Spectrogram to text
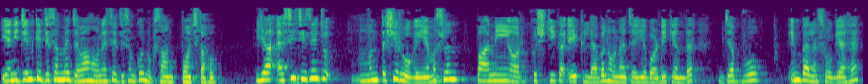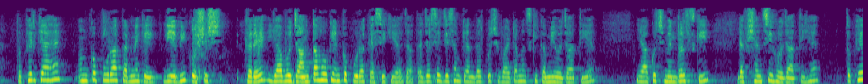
یعنی جن کے جسم میں جمع ہونے سے جسم کو نقصان پہنچتا ہو۔ یا ایسی چیزیں جو منتشر ہو گئی ہیں۔ مثلا پانی اور خشکی کا ایک لیول ہونا چاہیے باڈی کے اندر۔ جب وہ امبیلنس ہو گیا ہے تو پھر کیا ہے؟ ان کو پورا کرنے کے لیے بھی کوشش کرے، یا وہ جانتا ہو کہ ان کو پورا کیسے کیا جاتا ہے؟ جیسے جسم کے اندر کچھ وائٹامنس کی کمی ہو جاتی ہے، یا کچھ منرلس کی ڈیفیشنسی ہو جاتی ہے، تو پھر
